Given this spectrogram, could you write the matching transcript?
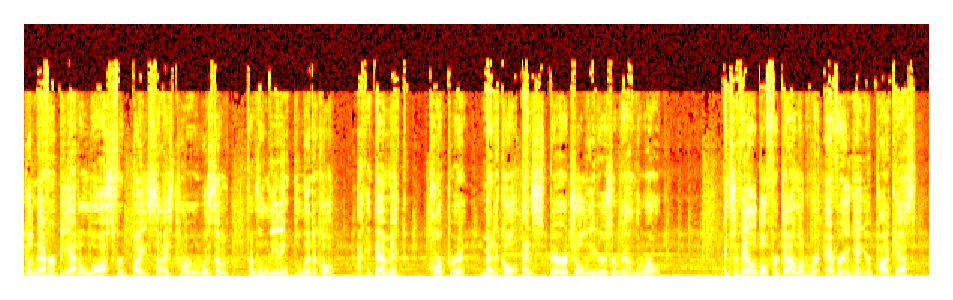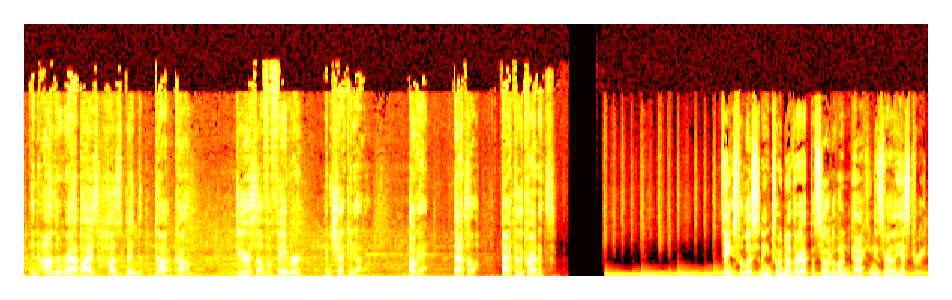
you'll never be at a loss for bite sized Torah wisdom from the leading political, academic, corporate, medical, and spiritual leaders around the world. It's available for download wherever you get your podcasts and on therabbishusband.com. Do yourself a favor and check it out. Okay, that's all. Back to the credits. Thanks for listening to another episode of Unpacking Israeli History.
